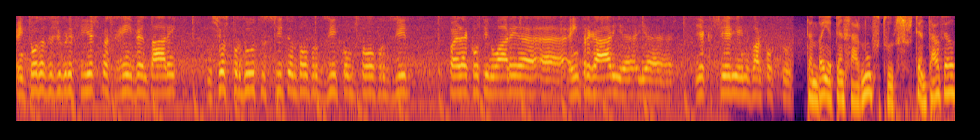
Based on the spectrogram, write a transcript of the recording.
em todas as geografias, para se reinventarem os seus produtos, o sítio onde estão a produzir, como estão a produzir, para continuarem a, a, a entregar e a, e, a, e a crescer e a inovar para o futuro. Também a pensar num futuro sustentável,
